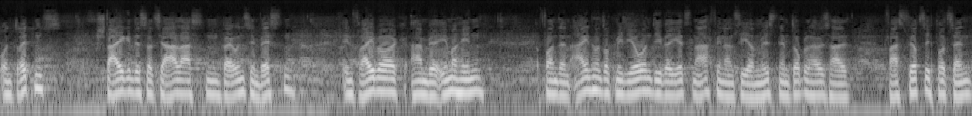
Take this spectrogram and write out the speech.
Und drittens steigende Soziallasten bei uns im Westen. In Freiburg haben wir immerhin von den 100 Millionen, die wir jetzt nachfinanzieren müssen im Doppelhaushalt, fast 40 Prozent,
